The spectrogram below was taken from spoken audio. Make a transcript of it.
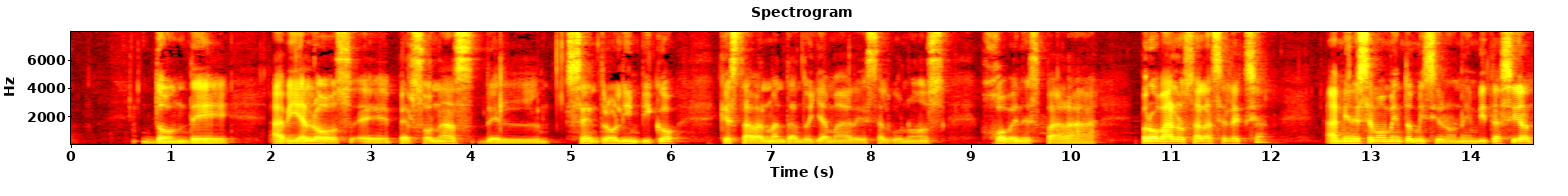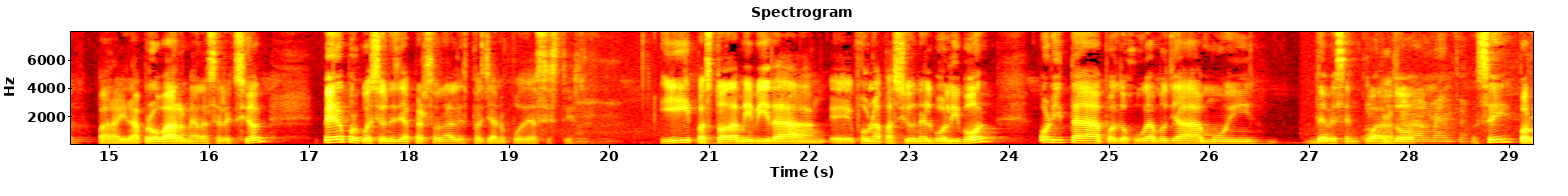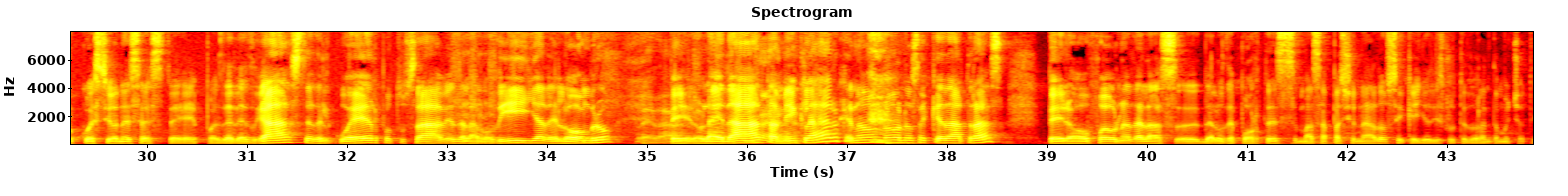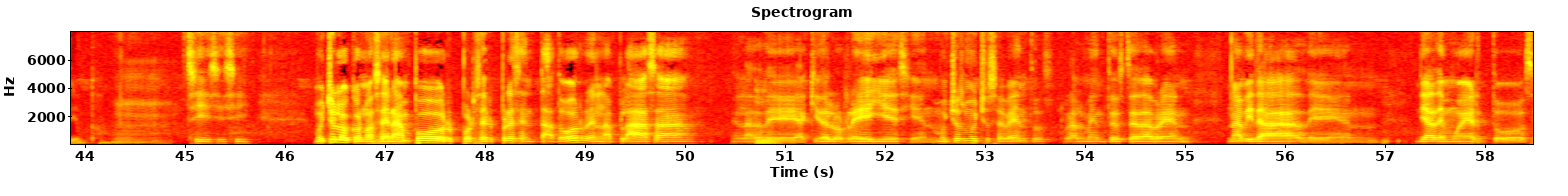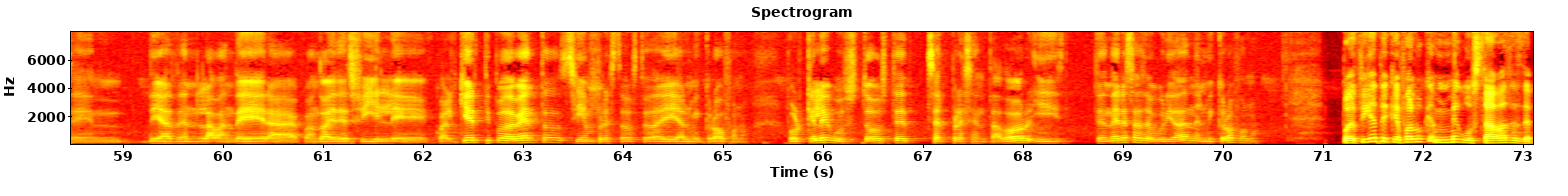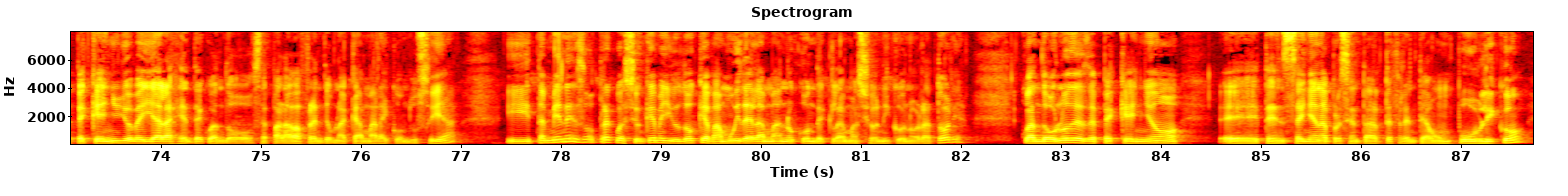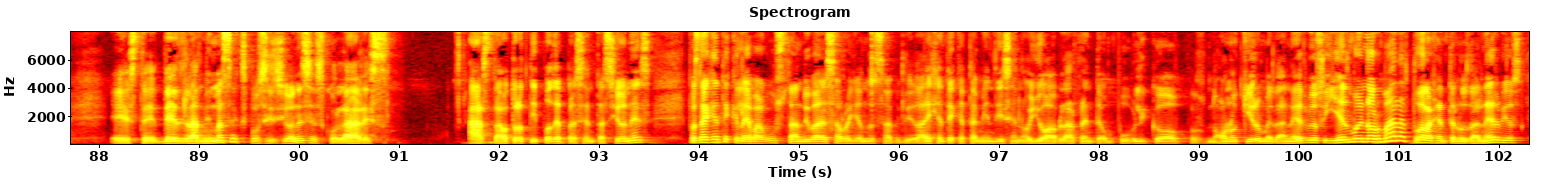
donde había los eh, personas del centro olímpico que estaban mandando llamar a algunos jóvenes para probarlos a la selección. A mí en ese momento me hicieron una invitación para ir a probarme a la selección, pero por cuestiones ya personales pues ya no pude asistir. Y pues toda mi vida eh, fue una pasión el voleibol. Ahorita pues lo jugamos ya muy de vez en cuando. Sí, por cuestiones este, pues de desgaste del cuerpo, tú sabes, de la rodilla, del hombro. Pero la edad también, claro que no, no, no se queda atrás pero fue uno de, las, de los deportes más apasionados y que yo disfruté durante mucho tiempo. Mm, sí, sí, sí. Muchos lo conocerán por, por ser presentador en la plaza, en la de mm. aquí de los Reyes y en muchos, muchos eventos. Realmente usted abre en Navidad, en Día de Muertos, en Días de la Bandera, cuando hay desfile, cualquier tipo de evento, siempre está usted ahí al micrófono. ¿Por qué le gustó a usted ser presentador y tener esa seguridad en el micrófono. Pues fíjate que fue algo que a mí me gustaba desde pequeño. Yo veía a la gente cuando se paraba frente a una cámara y conducía. Y también es otra cuestión que me ayudó que va muy de la mano con declamación y con oratoria. Cuando uno desde pequeño eh, te enseñan a presentarte frente a un público, este, desde las mismas exposiciones escolares, hasta otro tipo de presentaciones, pues hay gente que le va gustando y va desarrollando esa habilidad. Hay gente que también dice, no, yo hablar frente a un público, pues no, no quiero, me da nervios. Y es muy normal, a toda la gente nos da nervios.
